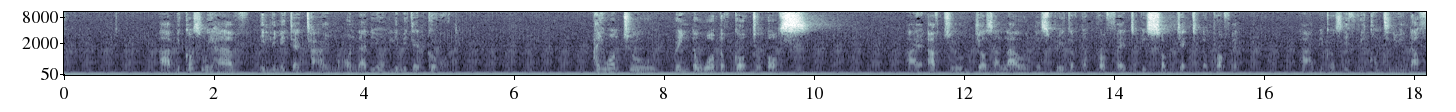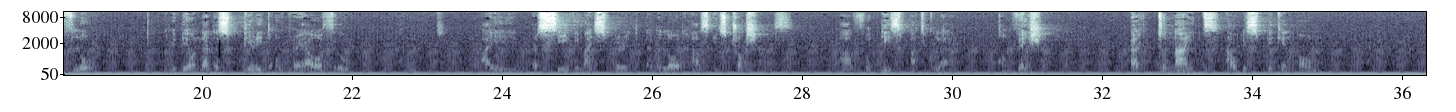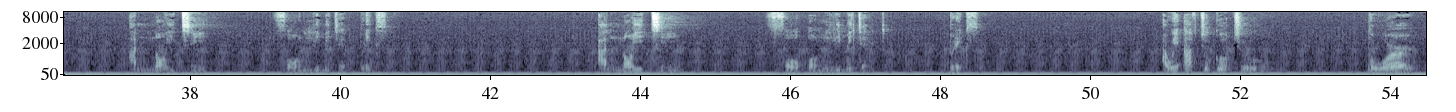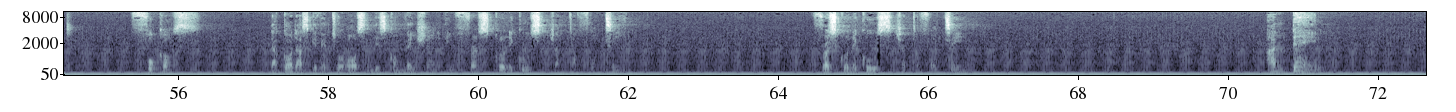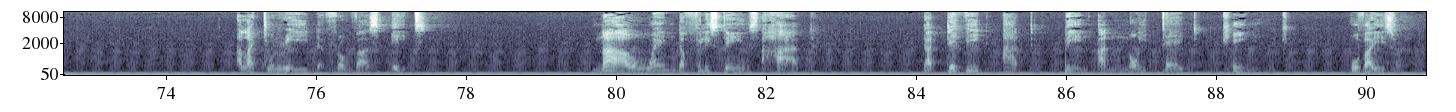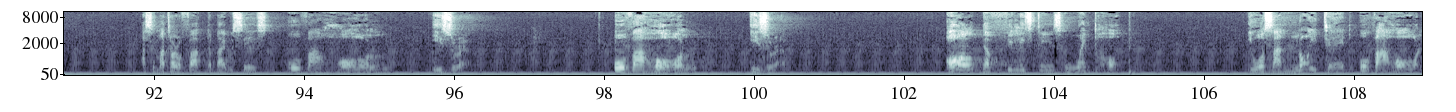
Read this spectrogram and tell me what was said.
Uh, because we have a limited time under the unlimited God, I want to bring the word of God to us. I have to just allow the spirit of the prophet to be subject to the prophet. Uh, because if we continue in that flow, be under the spirit of prayer all through. And I perceive in my spirit that the Lord has instructions uh, for this particular convention. Uh, tonight, I'll be speaking on anointing for unlimited breakthrough. Anointing for unlimited breakthrough. I will have to go to the word focus that God has given to us in this convention in First Chronicles chapter 14. First Chronicles chapter 14. And then I like to read from verse 8. Now, when the Philistines heard that David had been anointed king over Israel, as a matter of fact, the Bible says, overhaul Israel. Overhaul Israel. all the Philistines went up. He was anointed overhaul,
